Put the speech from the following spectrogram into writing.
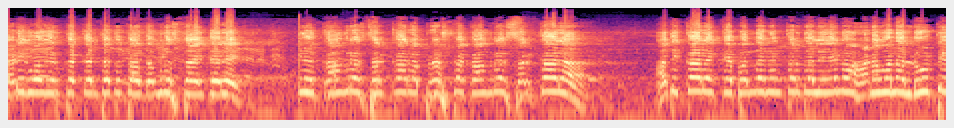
ನಡೆಗೆ ಹೋಗಿರ್ತಕ್ಕಂಥದ್ದು ತಾವು ಗಮನಿಸ್ತಾ ಇನ್ನು ಕಾಂಗ್ರೆಸ್ ಸರ್ಕಾರ, ಭ್ರಷ್ಟ ಕಾಂಗ್ರೆಸ್ ಸರ್ಕಾರ ಅಧಿಕಾರಕ್ಕೆ ಬಂದ ನಂತರದಲ್ಲಿ ಏನು ಹಣವನ್ನು ಲೂಟಿ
